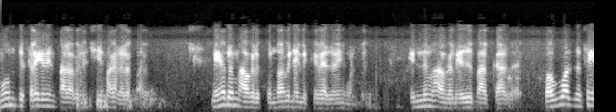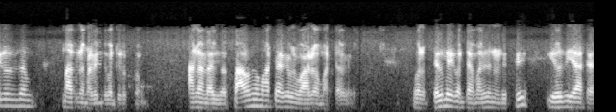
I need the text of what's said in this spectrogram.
மூன்று கிளைகளின் பல அவர்கள் நிச்சயமாக நடப்பார்கள் மேலும் அவர்களுக்கு நோவினை மிக்க வேதனையும் உண்டு. இன்னும் அவர்கள் எதிர்பார்க்காத ஒவ்வொரு திசையிலிருந்தும் மரணம் அடைந்து கொண்டிருக்கும். ஆனால் அவர்கள் சாக மாட்டார்கள் வாழ மாட்டார்கள். ஒரு பெருமை கொண்ட மனிதனுக்கு இறுதியாக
